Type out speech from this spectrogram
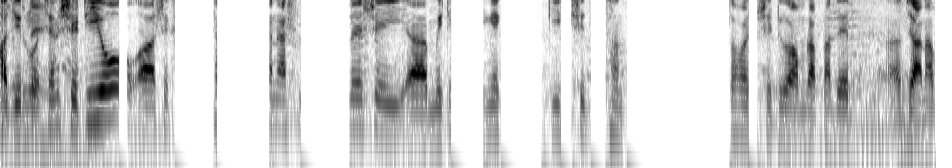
হাজির হয়েছেন। সেটিও সেখানে আসলে সেই মিটিংয়ে কি সিদ্ধান্ত হয় সেটিও আমরা আপনাদের জানাব।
